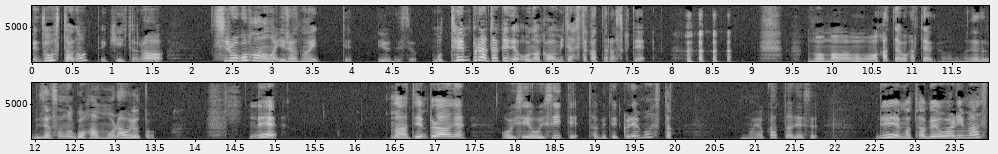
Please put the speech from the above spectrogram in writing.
え、どうしたの？って聞いたら、白ご飯はいらないって言うんですよ。もう天ぷらだけでお腹を満たしたかったらしくて。もうまあまあもう分かったよ分かったよ。じゃあそのご飯もらうよと。でまあ天ぷらはね美味しい美味しいって食べてくれました。まあよかったです。で、まあ、食べ終わりまし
